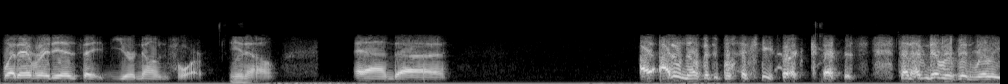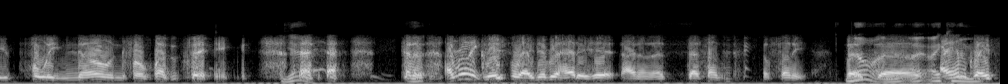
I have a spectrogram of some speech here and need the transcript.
whatever it is that you're known for, you Right. know, and. uh I, I don't know if it's a blessing or a curse that I've never been really fully known for one thing. Yeah. kind of. I'm really grateful I never had a hit. I don't know. That that sounds so funny. But No, I uh, I- I can- am grateful.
